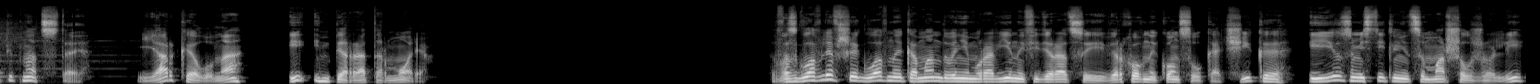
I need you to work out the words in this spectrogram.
15. Яркая луна и император моря. Возглавлявшая главное командование Муравьиной Федерации Верховный консул Качика и ее заместительница маршал Жоли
